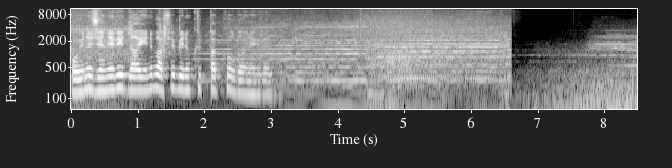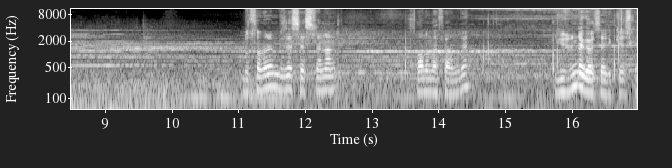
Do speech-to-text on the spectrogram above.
Oyuna jeneriği daha yeni başlıyor. Benim 40 dakika oldu oyuna girelim. Sanırım bize seslenen hanımefendi. Yüzünü de görseydik keşke.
